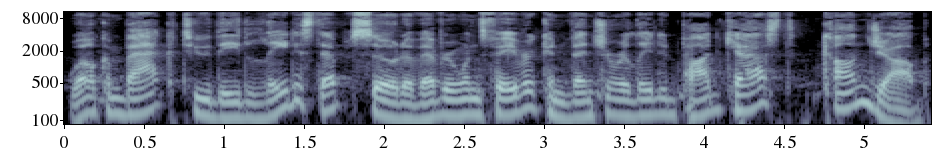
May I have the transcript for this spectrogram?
Welcome back to the latest episode of everyone's favorite convention related podcast, Con Job.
